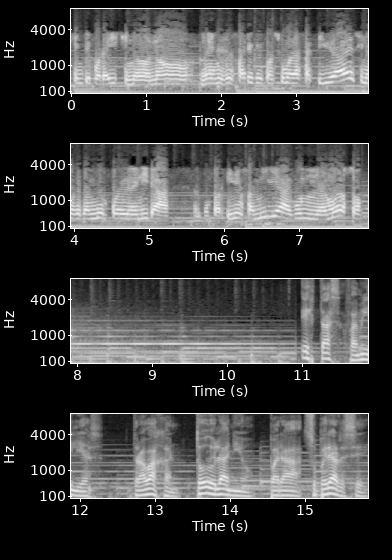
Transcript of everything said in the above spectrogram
gente por ahí, si no, no, no es necesario que consuma las actividades, sino que también puede venir a, a compartir en familia algún almuerzo. Estas familias trabajan todo el año para superarse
